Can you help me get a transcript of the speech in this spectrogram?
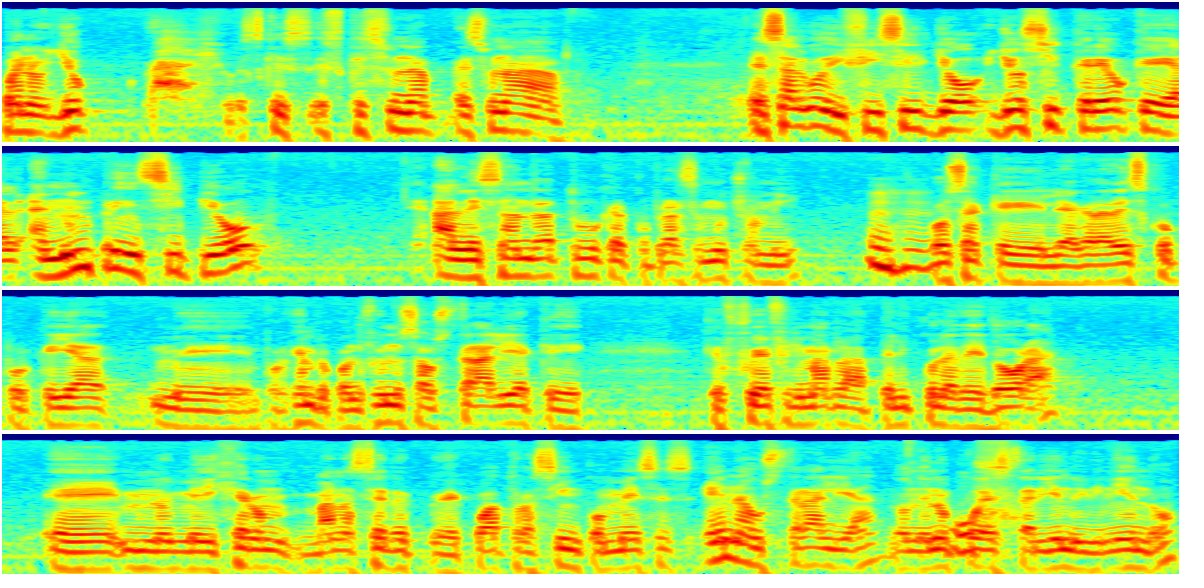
Bueno, yo, es que es, que es una, es una, es algo difícil. Yo, yo sí creo que en un principio Alessandra tuvo que acoplarse mucho a mí, cosa que le agradezco porque ella, me, por ejemplo, cuando fuimos a Australia, que, que fui a filmar la película de Dora, eh, me, dijeron van a ser de cuatro a cinco meses en Australia, donde no puede estar yendo y viniendo.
